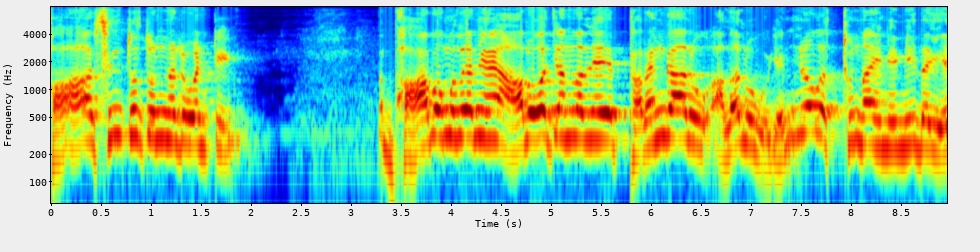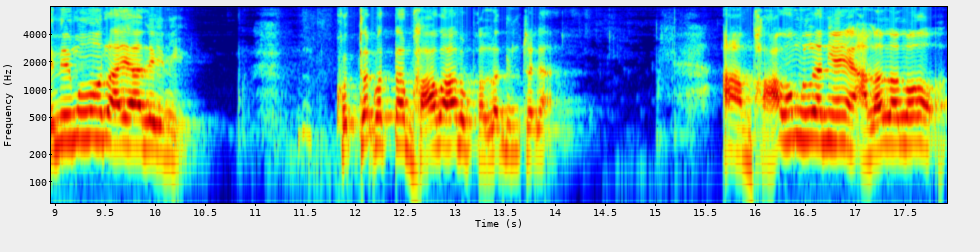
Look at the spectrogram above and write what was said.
భాషించుతున్నటువంటి భావములనే ఆలోచనలనే తరంగాలు అలలు ఎన్నో వస్తున్నాయి మీ మీద ఏమేమో రాయాలేమి కొత్త కొత్త భావాలు పల్లవించగా ఆ భావములనే అలలలో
